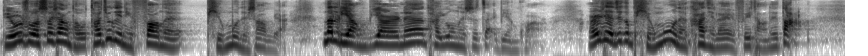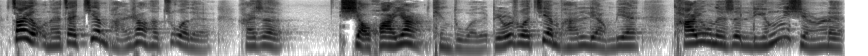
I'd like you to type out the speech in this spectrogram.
比如说摄像头，它就给你放在。屏幕的上边，那两边呢？它用的是窄边框，而且这个屏幕呢看起来也非常的大。再有呢，在键盘上它做的还是小花样挺多的，比如说键盘两边它用的是菱形的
